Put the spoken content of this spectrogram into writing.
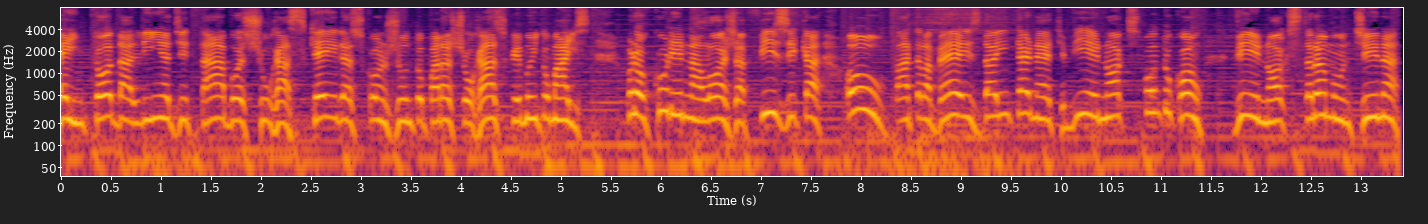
em toda a linha de tábuas, churrasqueiras, conjunto para churrasco e muito mais. Procure na loja física ou através da internet, viainox.com Via Inox Tramontina,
